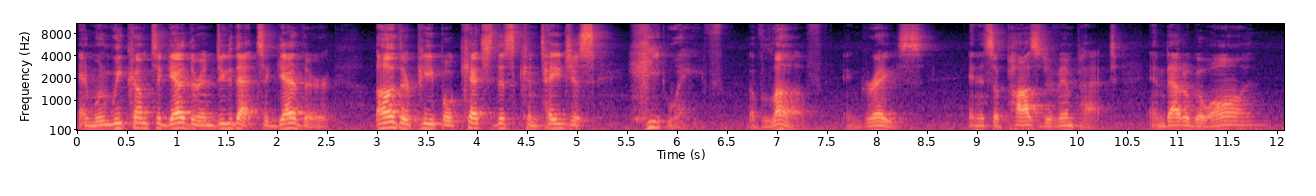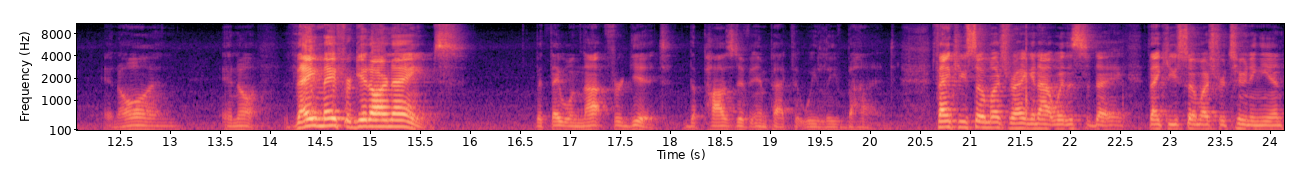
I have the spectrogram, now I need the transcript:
And when we come together and do that together, other people catch this contagious heat wave of love and grace, and it's a positive impact. And that'll go on and on and on. They may forget our names, but they will not forget the positive impact that we leave behind. Thank you so much for hanging out with us today. Thank you so much for tuning in.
